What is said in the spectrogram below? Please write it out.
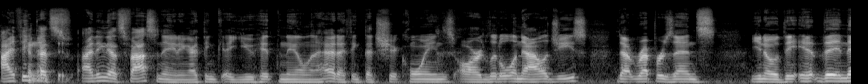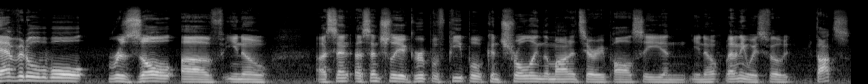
i think connected. that's i think that's fascinating. I think you hit the nail on the head. I think that shit coins are little analogies that represents you know the the inevitable result of you know essentially a group of people controlling the monetary policy and you know but anyways phil thoughts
